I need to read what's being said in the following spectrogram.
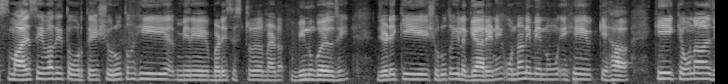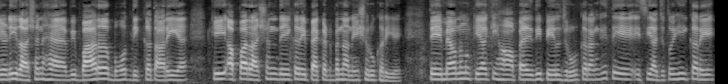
ਸਮਾਜ ਸੇਵਾ ਦੇ ਤੌਰ ਤੇ ਸ਼ੁਰੂ ਤੋਂ ਹੀ ਮੇਰੇ ਬੜੇ ਸਿਸਟਰ ਮੈਡਮ ਵੀਨੂ ਗੋਇਲ ਜੀ, ਜਿਹੜੇ ਕਿ ਸ਼ੁਰੂ ਤੋਂ ਹੀ ਲੱਗੇ ਆ ਰਹੇ ਨੇ, ਉਹਨਾਂ ਨੇ ਮੈਨੂੰ ਇਹ ਕਿਹਾ ਕਿ ਕਿਉਂ ਨਾ ਜਿਹੜੀ ਰਾਸ਼ਨ ਹੈ ਵੀ ਬਾਹਰ ਬਹੁਤ ਦਿੱਕਤ ਆ ਰਹੀ ਹੈ ਕਿ ਆਪਾਂ ਰਾਸ਼ਨ ਦੇ ਘਰੇ ਪੈਕਟ ਬਣਾਉਣੇ ਸ਼ੁਰੂ ਕਰੀਏ। ਤੇ ਮੈਂ ਉਹਨਾਂ ਨੂੰ ਕਿਹਾ ਕਿ ਹਾਂ ਆਪਾਂ ਇਹਦੀ ਪੇਲ ਜ਼ਰੂਰ ਕਰਾਂਗੇ ਤੇ ਅਸੀਂ ਅੱਜ ਤੋਂ ਹੀ ਘਰੇ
